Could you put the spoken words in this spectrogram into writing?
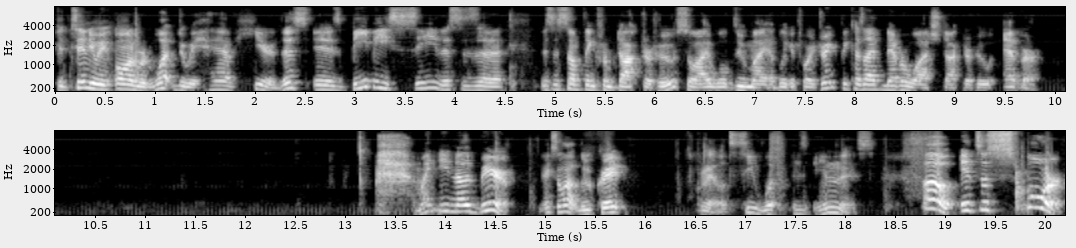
continuing onward, what do we have here? This is BBC. This is a this is something from Doctor Who, so I will do my obligatory drink because I've never watched Doctor Who ever. I might need another beer. Thanks a lot, Loot Crate. Okay, let's see what is in this. Oh, it's a spork!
